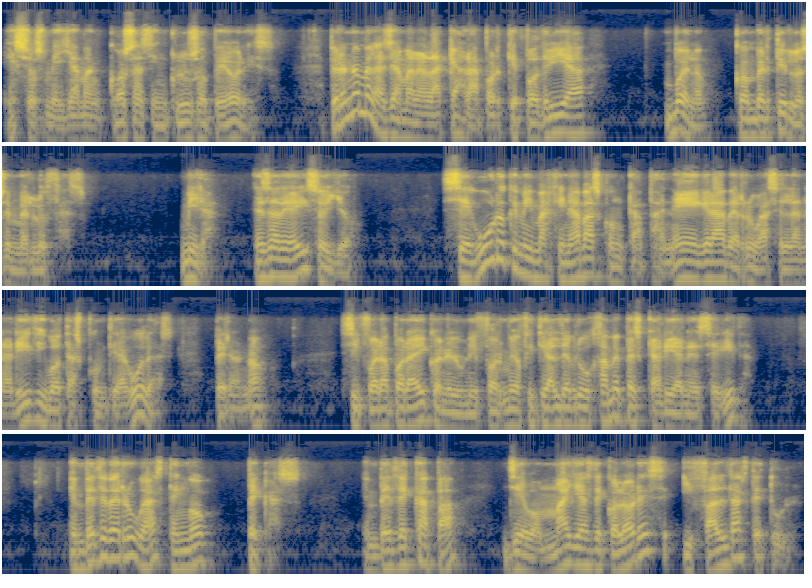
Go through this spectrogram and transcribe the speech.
Esos me llaman cosas incluso peores. Pero no me las llaman a la cara porque podría, bueno, convertirlos en merluzas. Mira, esa de ahí soy yo. Seguro que me imaginabas con capa negra, verrugas en la nariz y botas puntiagudas, pero no. Si fuera por ahí con el uniforme oficial de bruja me pescarían enseguida. En vez de verrugas tengo pecas. En vez de capa llevo mallas de colores y faldas de tul.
